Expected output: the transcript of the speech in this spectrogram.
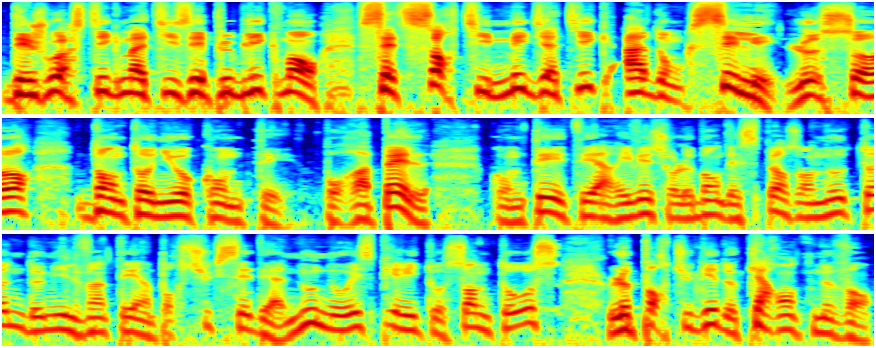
des joueurs stigmatisés publiquement. Cette sortie médiatique a donc scellé le sort d'Antonio Conte. Pour rappel, Conte était arrivé sur le banc des Spurs en automne 2021 pour succéder à Nuno Espirito Santos, le portugais de 49 ans.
